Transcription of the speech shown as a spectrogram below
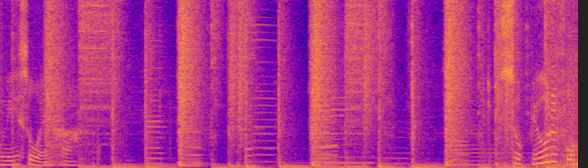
ตรงนี้สวยค่ะ so beautiful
